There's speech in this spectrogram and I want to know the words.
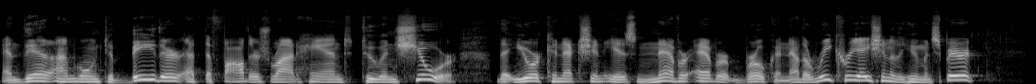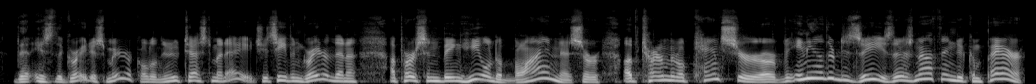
And then I'm going to be there at the Father's right hand to ensure that your connection is never, ever broken. Now, the recreation of the human spirit that is the greatest miracle of the New Testament age. It's even greater than a, a person being healed of blindness or of terminal cancer or any other disease. There's nothing to compare.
